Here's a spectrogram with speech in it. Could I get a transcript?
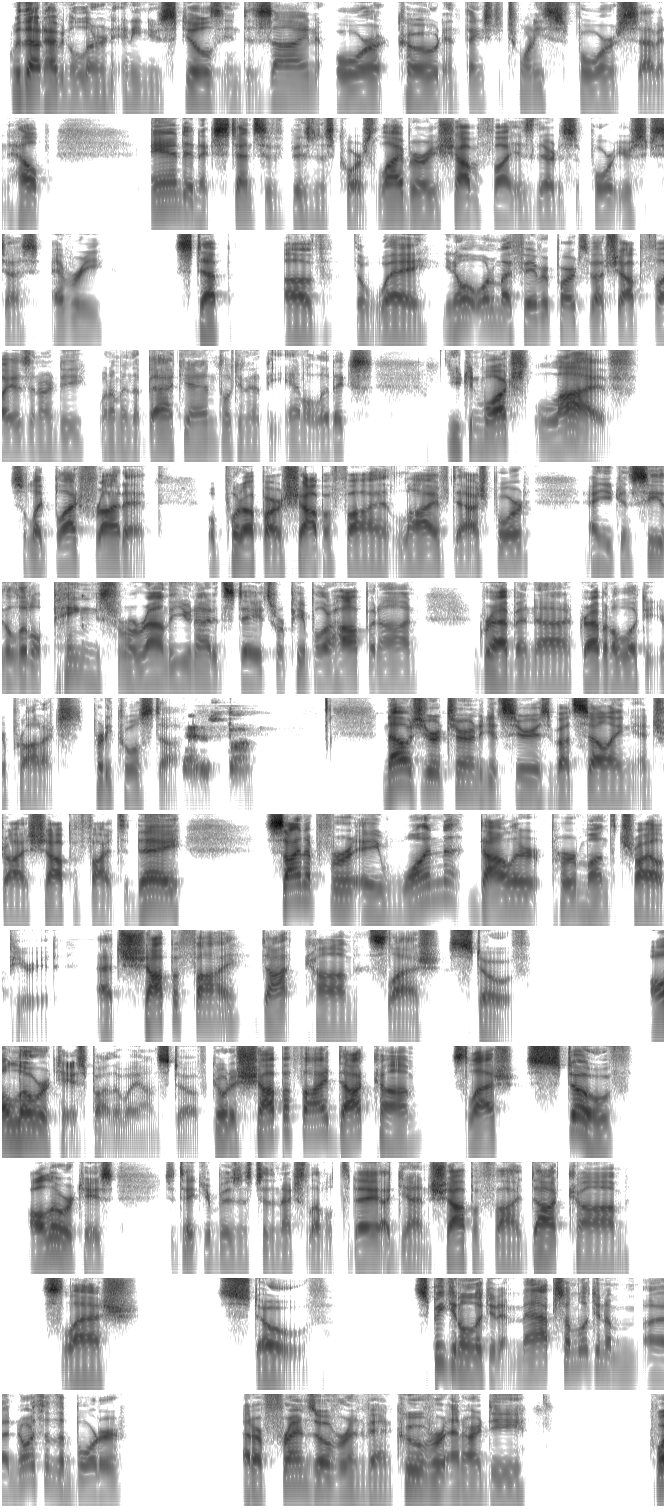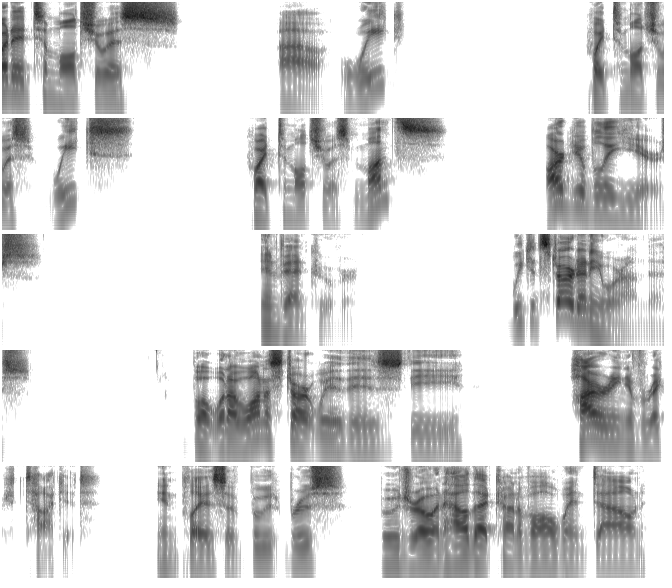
without having to learn any new skills in design or code. And thanks to 24 7 help and an extensive business course library, Shopify is there to support your success every step of the way. You know what one of my favorite parts about Shopify is in RD? When I'm in the back end looking at the analytics, you can watch live. So, like Black Friday, we'll put up our Shopify live dashboard and you can see the little pings from around the United States where people are hopping on grabbing uh, grabbing a look at your products. Pretty cool stuff. That is fun. Now it's your turn to get serious about selling and try Shopify today. Sign up for a $1 per month trial period at shopify.com slash stove. All lowercase, by the way, on stove. Go to shopify.com slash stove, all lowercase, to take your business to the next level today. Again, shopify.com slash stove. Speaking of looking at maps, I'm looking uh, north of the border at our friends over in Vancouver, NRD. Quite a tumultuous uh, week, quite tumultuous weeks, quite tumultuous months, arguably years in Vancouver. We could start anywhere on this, but what I want to start with is the hiring of Rick Tocchet in place of Bruce Boudreau and how that kind of all went down.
